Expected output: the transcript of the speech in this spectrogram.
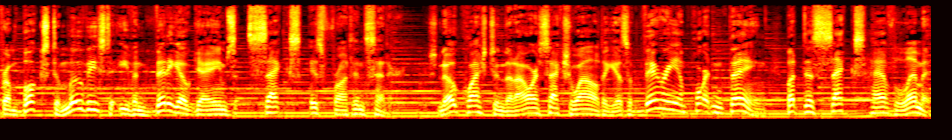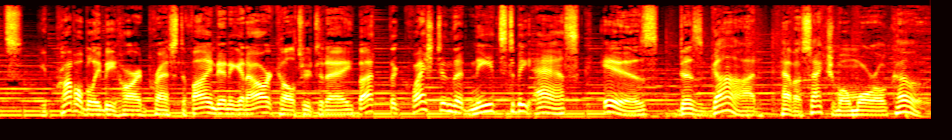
From books to movies to even video games, sex is front and center. There's no question that our sexuality is a very important thing, but does sex have limits? You'd probably be hard pressed to find any in our culture today, but the question that needs to be asked is Does God have a sexual moral code?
